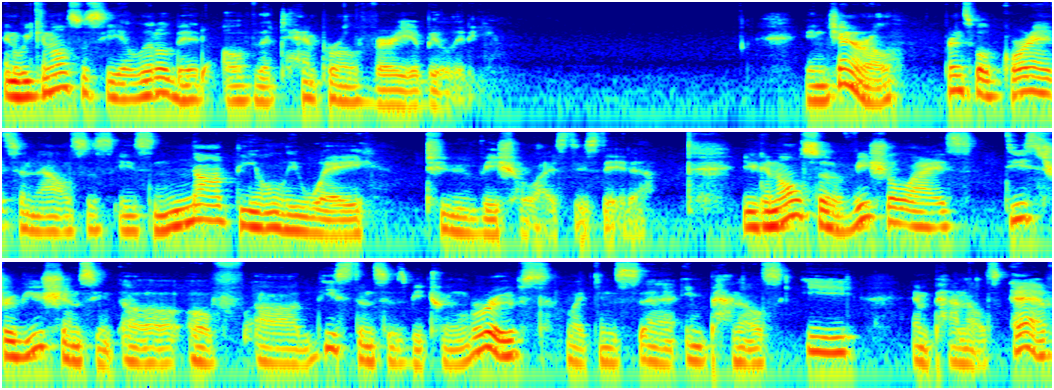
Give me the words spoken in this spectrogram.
And we can also see a little bit of the temporal variability. In general, principal coordinates analysis is not the only way to visualize this data. You can also visualize distributions in, uh, of uh, distances between groups, like in, uh, in panels E and panels F,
